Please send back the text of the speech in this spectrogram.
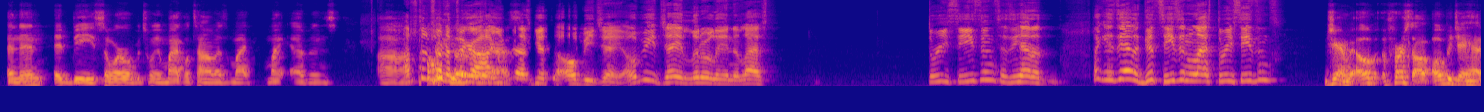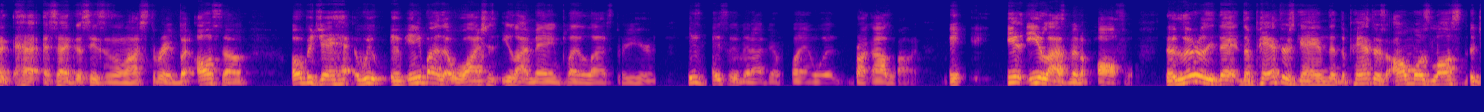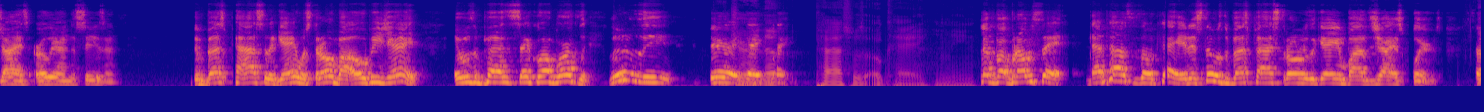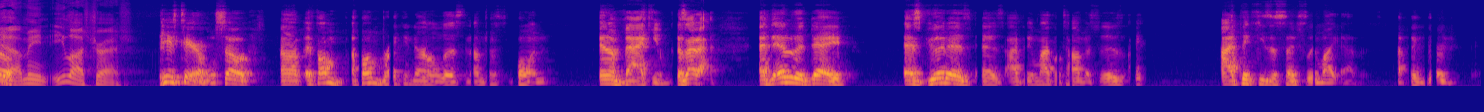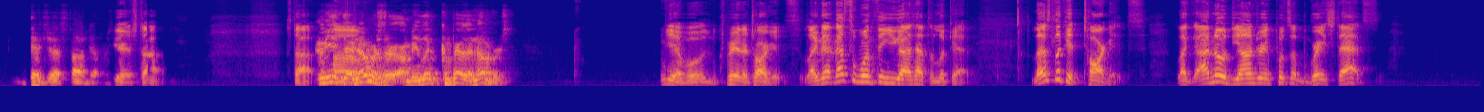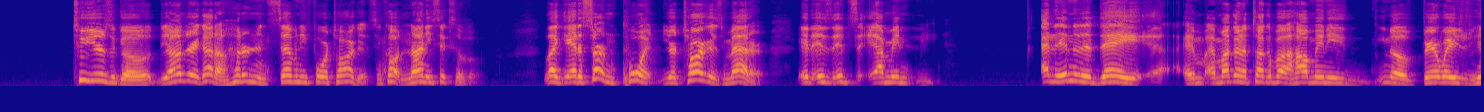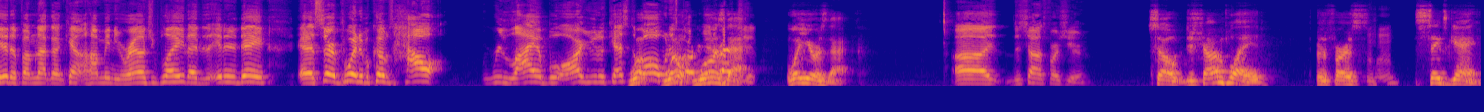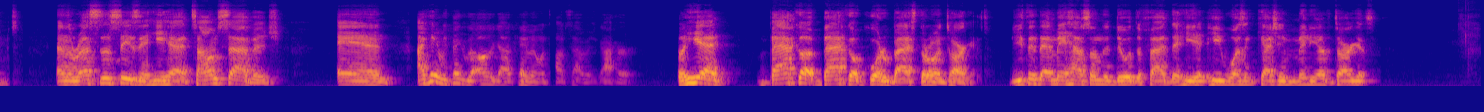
and then it'd be somewhere between Michael Thomas, Mike Mike Evans. Um, I'm still trying to figure out how you guys get to OBJ. OBJ literally in the last three seasons has he had a like has he had a good season in the last three seasons? Jeremy, first off, OBJ had, had has had good seasons in the last three, but also OBJ. We if anybody that watches Eli Manning play the last three years, he's basically been out there playing with Brock Osweiler. I mean, Eli's been awful. The literally the, the Panthers game that the Panthers almost lost to the Giants earlier in the season. The best pass of the game was thrown by OBJ. It was a pass to Saquon Barkley. Literally, they're, Sure, they that like, pass was okay. I mean, no, but but I'm saying that pass was okay, and it still was the best pass thrown to the game by the Giants players. So yeah, I mean, Eli's trash. he's terrible. So um, if I'm if I'm breaking down a list and I'm just going in a vacuum, because I at the end of the day, as good as as I think Michael Thomas is, I, I think he's essentially Mike Evans. I think they're they're just on different. Yeah, stop. Stop. I mean, their Um, numbers are. I mean, look, compare their numbers. Yeah, well, compare their targets. Like that that's the one thing you guys have to look at. Let's look at targets. Like I know DeAndre puts up great stats. Two years ago, DeAndre got 174 targets and caught 96 of them. Like at a certain point, your targets matter. It is. It's. I mean, at the end of the day, am, am I going to talk about how many you know fairways you hit if I'm not going to count how many rounds you played? At the end of the day, at a certain point, it becomes how reliable are you to catch the What- ball when what- what was that? What year was that? Uh, Deshaun's first year. So Deshaun played for the 1st hmm six games, and the rest of the season he had Tom Savage, and I can't even think of the other guy who came in when Tom Savage got hurt. But he had backup backup quarterbacks throwing targets. Do you think that may have something to do with the fact that he he wasn't catching many of the targets?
